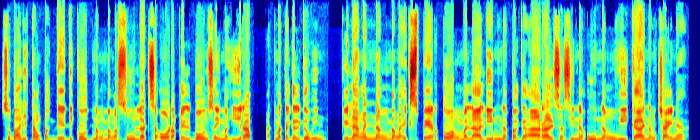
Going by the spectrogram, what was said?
Subalit ang pagde-decode ng mga sulat sa oracle bones ay mahirap at matagal gawin. Kailangan ng mga eksperto ang malalim na pag-aaral sa sinaunang wika ng China.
